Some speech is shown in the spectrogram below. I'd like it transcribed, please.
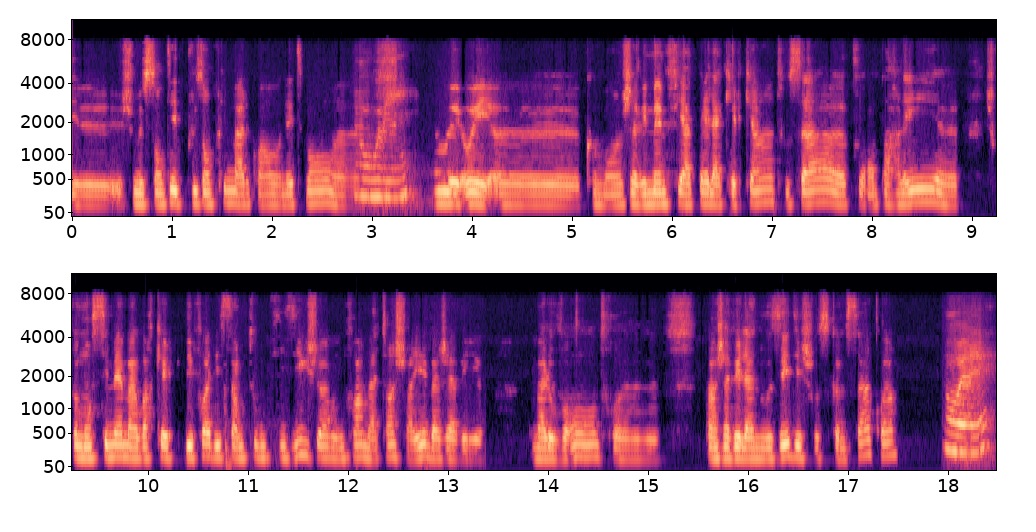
euh, je me sentais de plus en plus mal, quoi, honnêtement. Euh, oui. Oui, oui. Euh, comment, j'avais même fait appel à quelqu'un, tout ça, pour en parler. je commençais même à avoir quelques, des fois des symptômes physiques, genre une fois un matin, je suis bah, j'avais mal au ventre, enfin, j'avais la nausée, des choses comme ça, quoi. Ouais.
